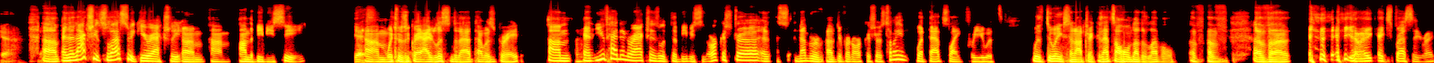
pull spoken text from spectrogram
yeah, Um, and then actually, so last week you were actually um, um, on the BBC, yes. um, which was great. I listened to that; that was great. Um, and you've had interactions with the BBC Orchestra, a number of, of different orchestras. Tell me what that's like for you with with doing Sinatra, because that's a whole nother level of of of uh, you know expressing, right?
